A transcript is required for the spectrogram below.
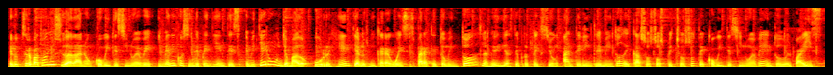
El Observatorio Ciudadano COVID-19 y Médicos Independientes emitieron un llamado urgente a los nicaragüenses para que tomen todas las medidas de protección ante el incremento de casos sospechosos de COVID-19 en todo el país.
